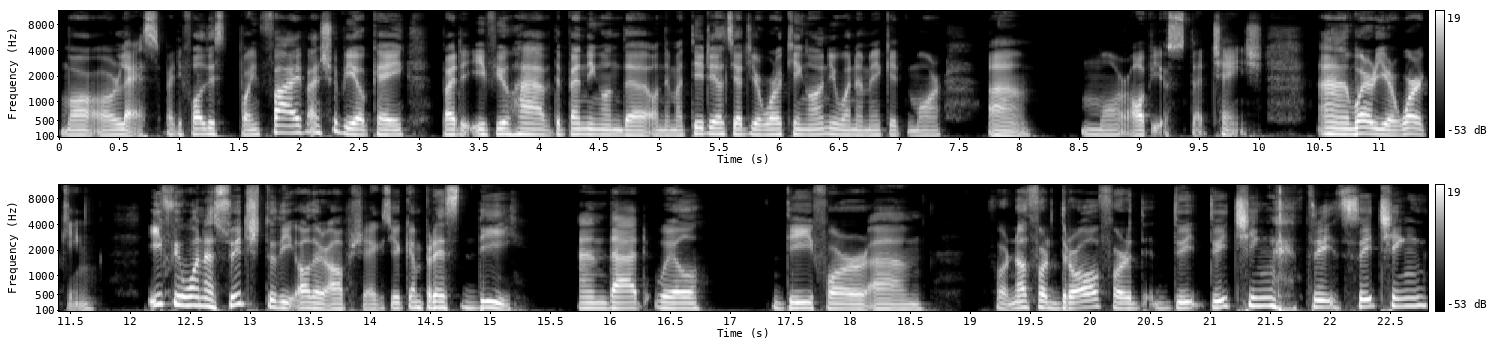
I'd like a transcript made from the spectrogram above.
more or less by default is 0.5 and should be okay but if you have depending on the on the materials that you're working on you want to make it more uh, more obvious that change and where you're working. If you want to switch to the other objects, you can press D and that will D for um, for not for draw for twitching switching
